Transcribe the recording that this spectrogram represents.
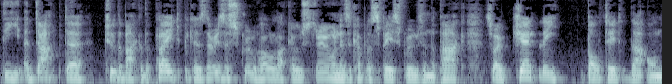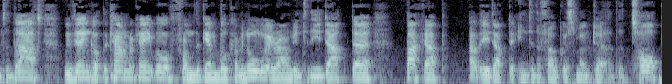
the adapter to the back of the plate because there is a screw hole that goes through and there's a couple of space screws in the pack. So I've gently bolted that onto that. We've then got the camera cable from the gimbal coming all the way around into the adapter, back up out the adapter into the focus motor at the top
